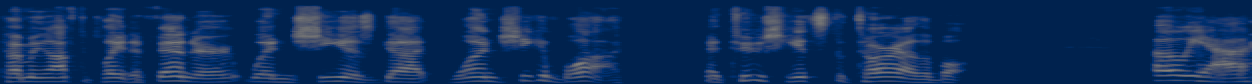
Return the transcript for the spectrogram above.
coming off to play defender when she has got one, she can block, and two, she hits the tar out of the ball. Oh yeah.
